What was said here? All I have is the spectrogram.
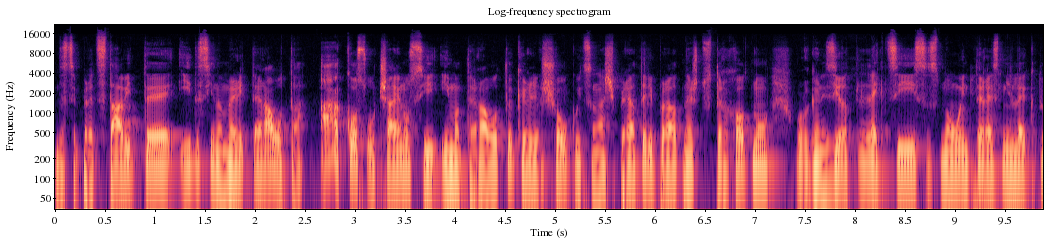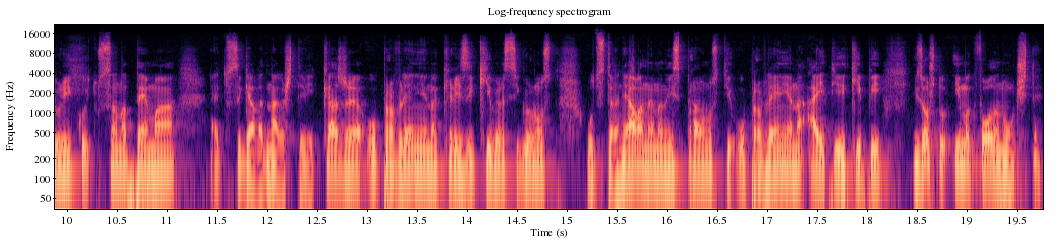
да се представите и да си намерите работа. А ако случайно си имате работа, Career Show, които са наши приятели, правят нещо страхотно, организират лекции с много интересни лектори, които са на тема, ето сега веднага ще ви кажа, управление на кризи, киберсигурност, отстраняване на неизправности, управление на IT екипи. Изобщо има какво да научите.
